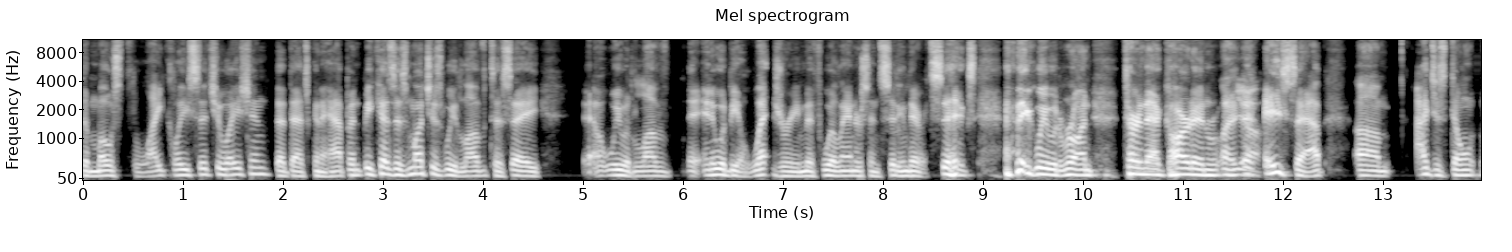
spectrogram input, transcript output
the most likely situation that that's going to happen because as much as we love to say we would love and it would be a wet dream if Will Anderson sitting there at six, I think we would run, turn that card in uh, Yeah. ASAP. Um, I just don't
